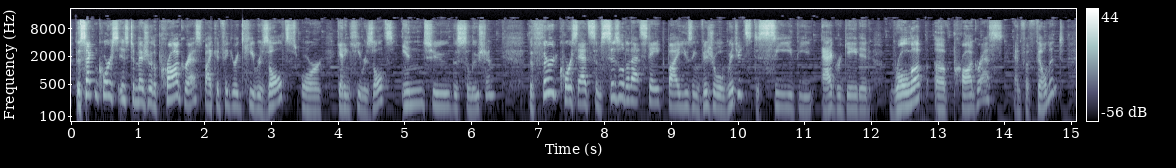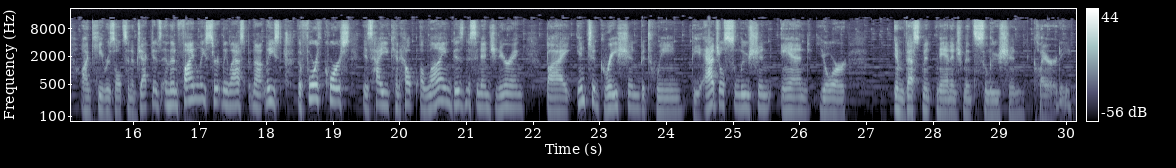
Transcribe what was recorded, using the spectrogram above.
The second course is to measure the progress by configuring key results or getting key results into the solution. The third course adds some sizzle to that steak by using visual widgets to see the aggregated roll up of progress and fulfillment on key results and objectives. And then finally, certainly last but not least, the fourth course is how you can help align business and engineering by integration between the Agile solution and your investment management solution clarity.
